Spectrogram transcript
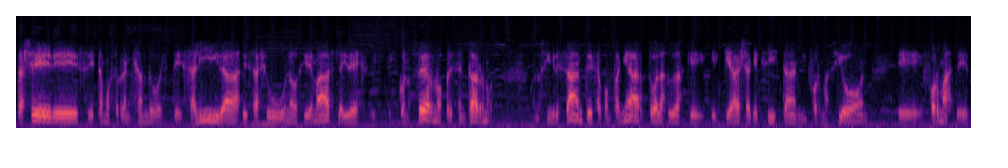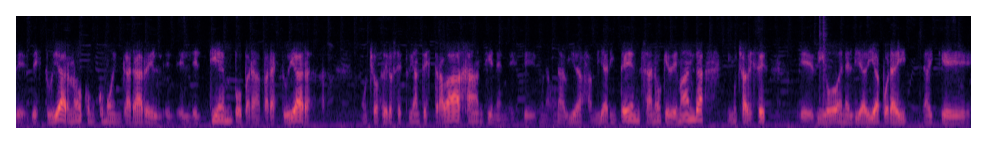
talleres, estamos organizando este, salidas, desayunos y demás. La idea es conocernos, presentarnos con los ingresantes, acompañar todas las dudas que, haya, que existan, información, eh, formas de, estudiar, ¿no? Cómo, encarar el, tiempo para, estudiar. Muchos de los estudiantes trabajan, tienen este, una, vida familiar intensa, ¿no? Que demanda y muchas veces eh, digo, en el día a día por ahí hay que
